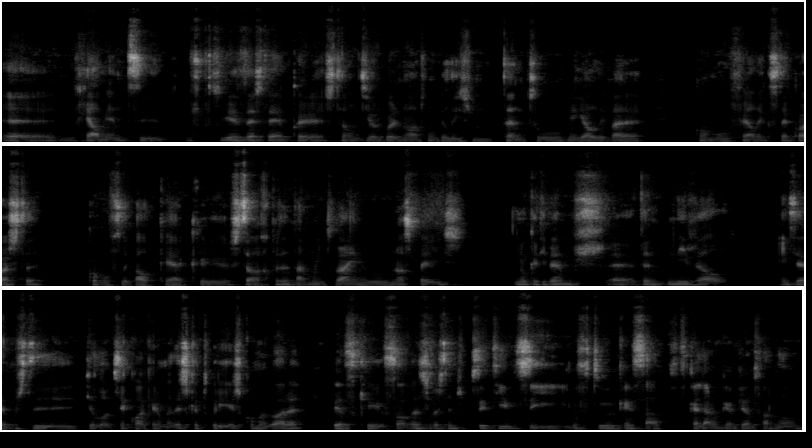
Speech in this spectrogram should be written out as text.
Uh, realmente os portugueses desta época estão de orgulho no automobilismo, tanto o Miguel Oliveira como o Félix da Costa como o Felipe Albuquerque, estão a representar muito bem o nosso país. Nunca tivemos uh, tanto nível em termos de pilotos em qualquer uma das categorias como agora. Penso que são avanços bastante positivos e no futuro, quem sabe, se calhar um campeão de Fórmula 1.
